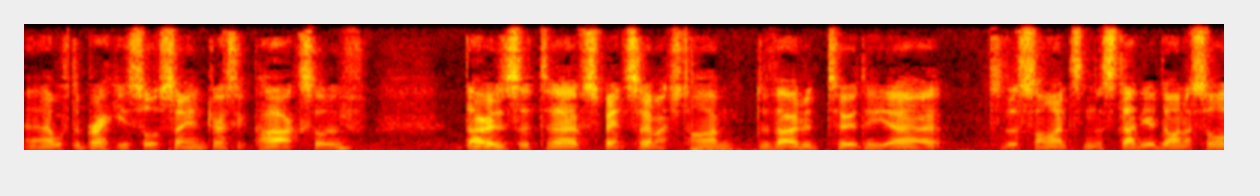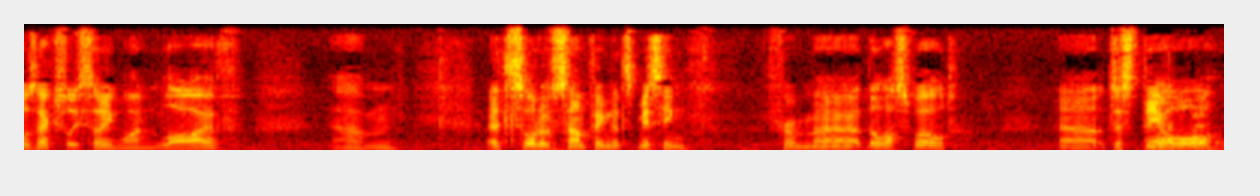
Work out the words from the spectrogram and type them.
uh, with the Brachiosaur scene in Jurassic Park. Sort of those that uh, have spent so much time devoted to the uh, to the science and the study of dinosaurs, actually seeing one live. Um, it's sort of something that's missing from uh, the Lost World. Uh, just the Yeah, awe. but-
